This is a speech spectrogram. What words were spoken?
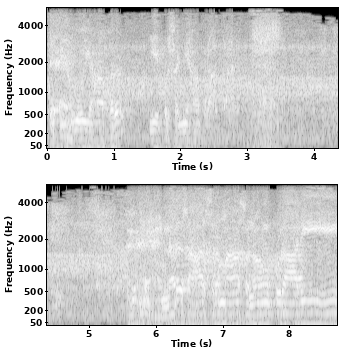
वो यहाँ पर, ये प्रसंग यहाँ पर आता है। नर सहस्रमा सुनो पुरारी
